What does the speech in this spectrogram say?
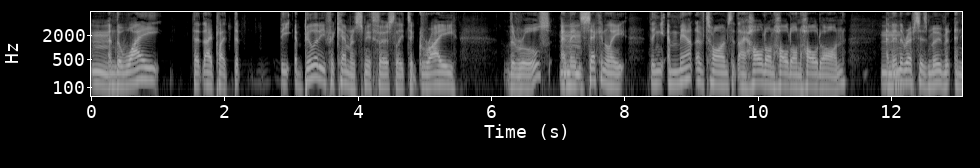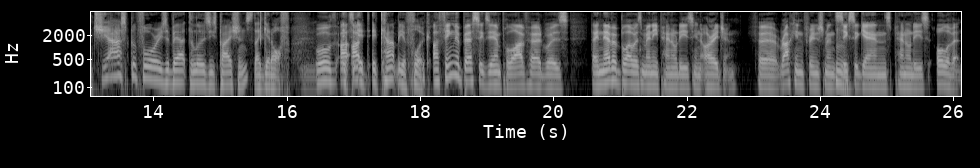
and the way that they played, the, the ability for Cameron Smith, firstly, to grey the rules, and then mm. secondly, the amount of times that they hold on, hold on, hold on. And then mm. the ref says movement, and just before he's about to lose his patience, they get off. Mm. Well, I, it, it can't be a fluke. I think the best example I've heard was they never blow as many penalties in Origin for ruck infringements, hmm. six agains, penalties, all of it.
